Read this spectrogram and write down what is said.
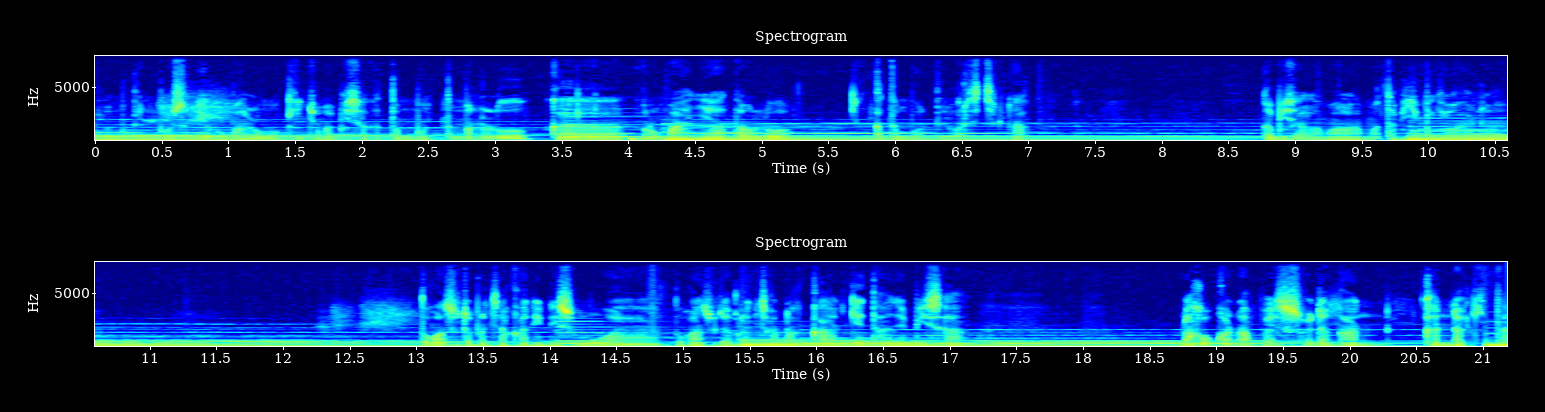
Lu mungkin bosan di rumah lu mungkin cuma bisa ketemu temen lu ke rumahnya atau lu ketemu di luar sejenak. Gak bisa lama-lama tapi ya bagaimana Tuhan sudah merencanakan ini semua Tuhan sudah merencanakan kita hanya bisa melakukan apa yang sesuai dengan kehendak kita.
